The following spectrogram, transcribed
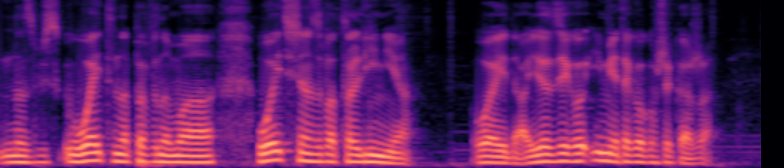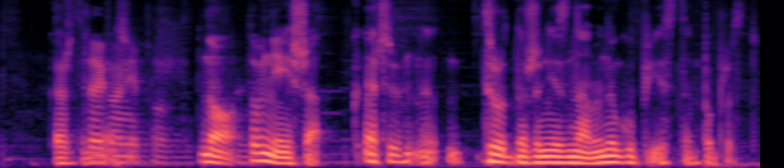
nazwisko. Wade na pewno ma. Wade się nazywa ta linia Wade'a. Jest jego imię tego koszykarza. W każdym Tego razie. nie powiem. No, to nie- mniejsza. Znaczy, no, trudno, że nie znamy. No głupi jestem po prostu.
